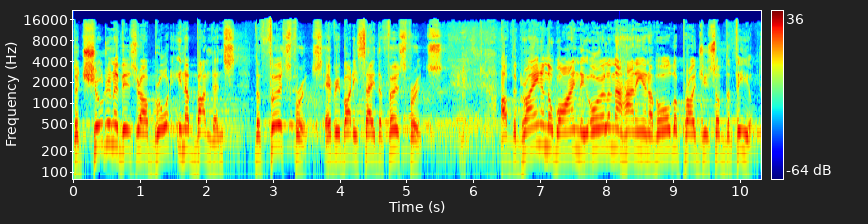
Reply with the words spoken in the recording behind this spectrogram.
the children of Israel brought in abundance the first fruits. Everybody say the first fruits. Of the grain and the wine, the oil and the honey, and of all the produce of the field.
